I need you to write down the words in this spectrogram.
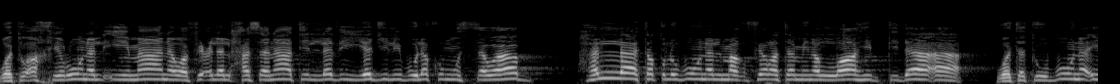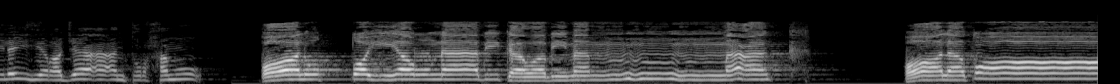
وتؤخرون الإيمان وفعل الحسنات الذي يجلب لكم الثواب هل لا تطلبون المغفرة من الله ابتداء وتتوبون إليه رجاء أن ترحموا؟ قالوا اطيرنا بك وبمن معك؟ قال طائركم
